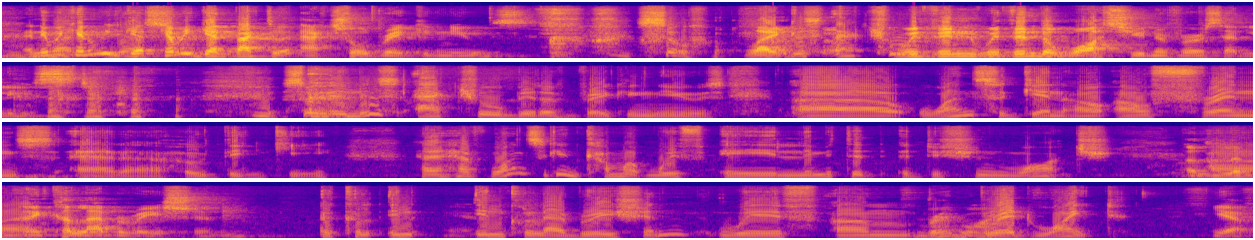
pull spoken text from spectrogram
Anyway, But, can we yeah, get can we get back to actual breaking news? So, Like this actual within within the watch universe at least. so in this actual bit of breaking news, uh, once again, our, our friends at uh, Hodinkee ha- have once again come up with a limited edition watch. A, li- a collaboration. A col- in, in collaboration with um, Bread White. Bread White. Yeah.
